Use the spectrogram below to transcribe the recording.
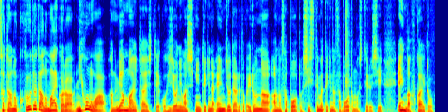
さてあのクーデターの前から日本はあのミャンマーに対してこう非常にまあ資金的な援助であるとかいろんなあのサポートシステム的なサポートもしてるし縁が深いと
